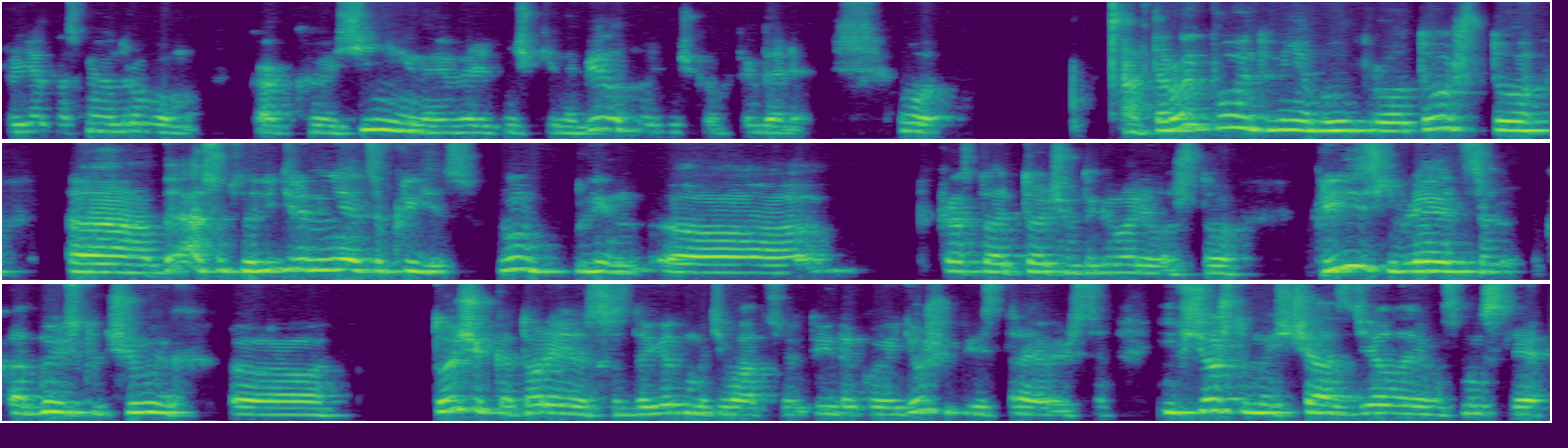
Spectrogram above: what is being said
придет на смену другому как синие на воротнички на белых воротничках и так далее. Вот. А второй поинт у меня был про то, что, э, да, собственно, лидеры меняются в кризис. Ну, блин, э, как раз то, о чем ты говорила, что кризис является одной из ключевых точек, которые создают мотивацию. Ты такой идешь и перестраиваешься. И все, что мы сейчас делаем, в смысле,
